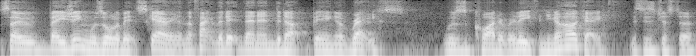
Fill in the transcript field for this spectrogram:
So Beijing was all a bit scary, and the fact that it then ended up being a race was quite a relief. And you go, "Oh, okay, this is just a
